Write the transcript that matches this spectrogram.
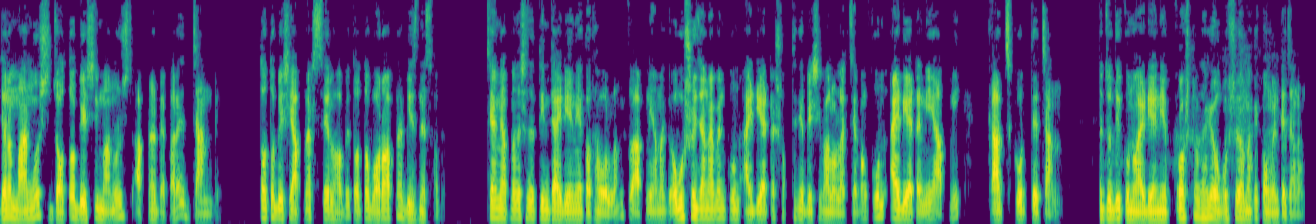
যেন মানুষ যত বেশি মানুষ আপনার ব্যাপারে জানবে, তত বেশি আপনার সেল হবে, তত বড় আপনার বিজনেস হবে। আজকে আমি আপনাদের সাথে তিনটা আইডিয়া নিয়ে কথা বললাম, তো আপনি আমাকে অবশ্যই জানাবেন কোন আইডিয়াটা সব থেকে বেশি ভালো লাগছে এবং কোন আইডিয়াটা নিয়ে আপনি কাজ করতে চান। যদি কোনো আইডিয়া নিয়ে প্রশ্ন থাকে, অবশ্যই আমাকে কমেন্টে জানান।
